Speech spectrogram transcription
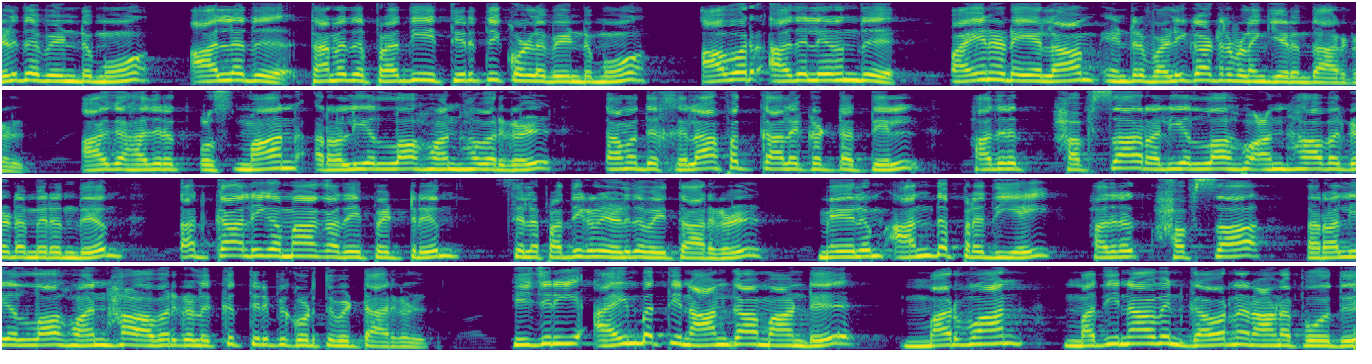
எழுத வேண்டுமோ அல்லது தனது பிரதியை திருத்திக் கொள்ள வேண்டுமோ அவர் அதிலிருந்து பயனடையலாம் என்று வழிகாட்டல் வழங்கியிருந்தார்கள். ஆக ஹதரத் உஸ்மான் அலி அல்லாஹ் அவர்கள் தமது ஹிலாஃபத் காலகட்டத்தில் ஹதரத் ஹப்சார் அலி அல்லாஹ் அன்ஹா அவர்களிடமிருந்து தற்காலிகமாக அதை பெற்று சில பிரதிகளை எழுத வைத்தார்கள். மேலும் அந்த பிரதியை ஹதரத் ஹப்சா அலி அல்லாஹ் அன்ஹா அவர்களுக்கு திருப்பி கொடுத்து விட்டார்கள். ஹிஜ்ரி ஐம்பத்தி நான்காம் ஆண்டு மர்வான் மதினாவின் கவர்னர் ஆனபோது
